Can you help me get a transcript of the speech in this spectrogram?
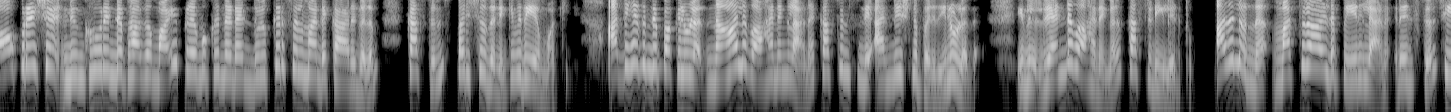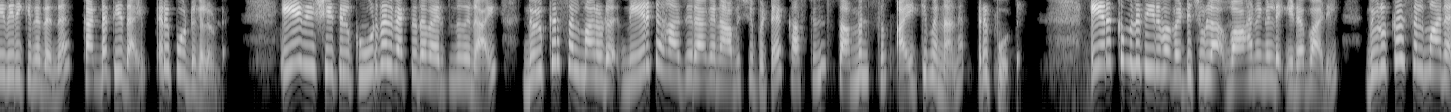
ഓപ്പറേഷൻ നുഖൂറിന്റെ ഭാഗമായി പ്രമുഖ നടൻ ദുൽഖർ സൽമാന്റെ കാറുകളും കസ്റ്റംസ് പരിശോധനയ്ക്ക് വിധേയമാക്കി. അദ്ദേഹത്തിന്റെ പക്കലുള്ള നാല് വാഹനങ്ങളാണ് കസ്റ്റംസിന്റെ അന്വേഷണ പരിധിയിലുള്ളത്. ഇതിൽ രണ്ട് വാഹനങ്ങൾ കസ്റ്റഡിയിലെടുത്തു. അതിലൊന്ന് മറ്റൊരാളുടെ പേരിലാണ് രജിസ്റ്റർ ചെയ്തിരിക്കുന്നതെന്ന് കണ്ടെത്തിയതായും റിപ്പോർട്ടുകളുണ്ട്. ഈ വിഷയത്തിൽ കൂടുതൽ വ്യക്തത വരുത്തുന്നതിനായി ദുൽഖർ സൽമാനോട് നേരിട്ട് ഹാജരാകാൻ ആവശ്യപ്പെട്ട് കസ്റ്റംസ് സമ്മൻസും അയക്കുമെന്നാണ് റിപ്പോർട്ട്. ഇറക്കുമതി തീരുവ വെട്ടിച്ചുള്ള വാഹനങ്ങളുടെ ഇടപാടിൽ ദുൽഖർ സൽമാന്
